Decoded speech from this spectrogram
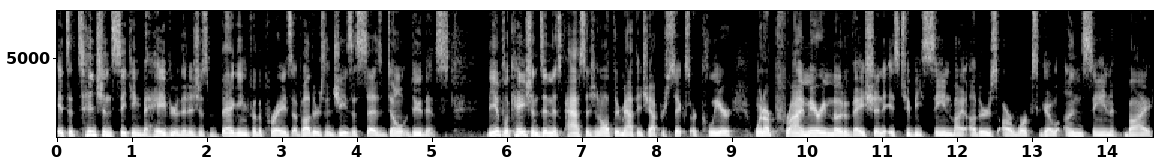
It's attention seeking behavior that is just begging for the praise of others. And Jesus says, Don't do this. The implications in this passage and all through Matthew chapter 6 are clear. When our primary motivation is to be seen by others, our works go unseen by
